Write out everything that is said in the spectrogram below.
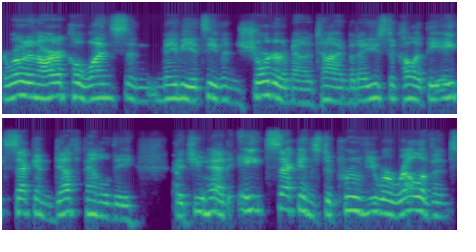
I wrote an article once, and maybe it's even shorter amount of time, but I used to call it the eight second death penalty that you had eight seconds to prove you were relevant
